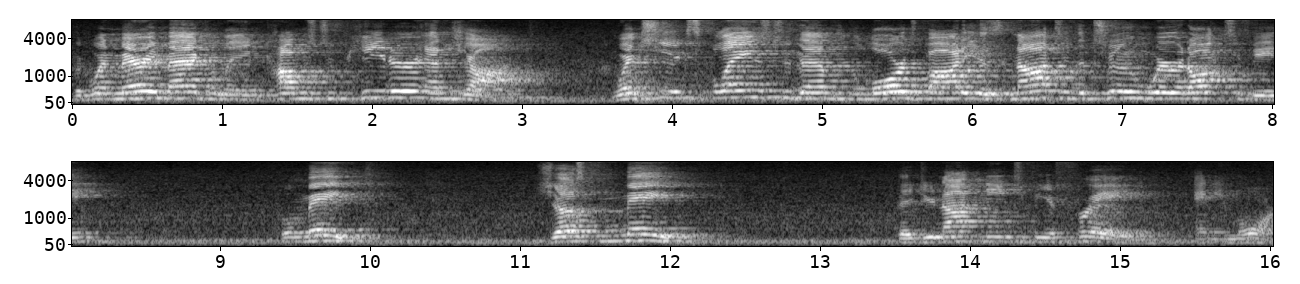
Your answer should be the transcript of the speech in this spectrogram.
But when Mary Magdalene comes to Peter and John when she explains to them that the Lord's body is not in the tomb where it ought to be, well, maybe, just maybe, they do not need to be afraid anymore.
